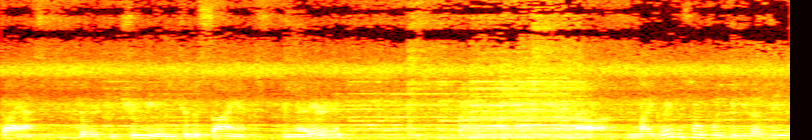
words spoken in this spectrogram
class that are contributing to the science in that area. Uh, my greatest hope would be that these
